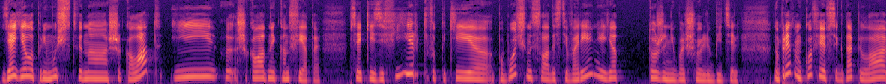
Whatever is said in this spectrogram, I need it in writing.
Я ела преимущественно шоколад и э, шоколадные конфеты. Всякие зефирки, вот такие побочные сладости, варенье. Я тоже небольшой любитель. Но при этом кофе я всегда пила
